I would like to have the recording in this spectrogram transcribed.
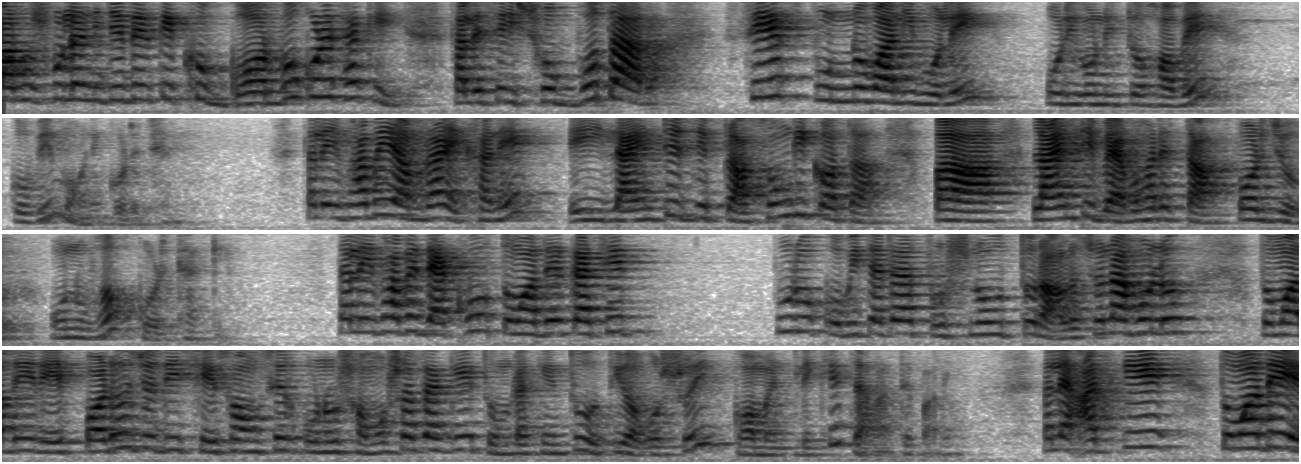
মানুষ বলে নিজেদেরকে খুব গর্ব করে থাকি, তাহলে সেই সভ্যতার শেষ পুণ্যবাণী বলেই পরিগণিত হবে, কবি মনে করেছেন। তাহলে এভাবেই আমরা এখানে এই লাইনটির যে প্রাসঙ্গিকতা বা লাইনটি ব্যবহারের তাৎপর্য অনুভব করে থাকি। তাহলে এভাবে দেখো, তোমাদের কাছে পুরো কবিতাটার প্রশ্ন উত্তর আলোচনা হলো। তোমাদের এরপরেও যদি শেষ অংশের কোনো সমস্যা থাকে, তোমরা কিন্তু অতি অবশ্যই কমেন্ট লিখে জানাতে পারো। তাহলে আজকে তোমাদের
